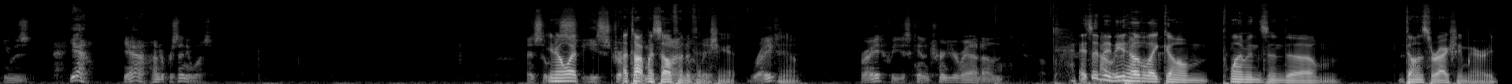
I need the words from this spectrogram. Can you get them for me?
He was, yeah, yeah, hundred percent. He was. And so You know what? I talked myself into finishing it. Right? Yeah. Right? We just kind of turned you around on. Isn't it neat how like um Plemons and um Dunst are actually married?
